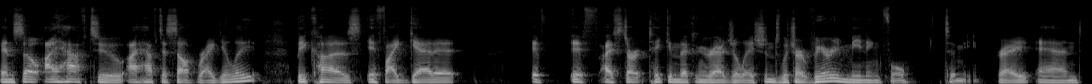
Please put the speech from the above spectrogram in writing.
And so i have to i have to self-regulate because if i get it if if i start taking the congratulations which are very meaningful to me right? And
